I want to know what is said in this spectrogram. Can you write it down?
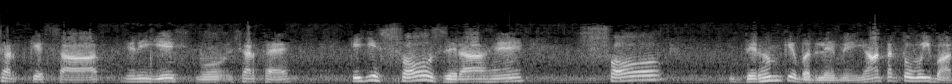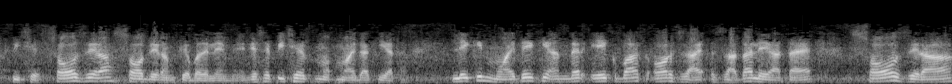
شرط کے ساتھ یعنی یہ شرط ہے کہ یہ سو زرا ہیں، سو درہم کے بدلے میں، یہاں تک تو وہی بات پیچھے، سو زرا سو درہم کے بدلے میں، جیسے پیچھے معاہدہ کیا تھا۔ لیکن معاہدے کے اندر ایک بات اور زیادہ لے آتا ہے سو زرا،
